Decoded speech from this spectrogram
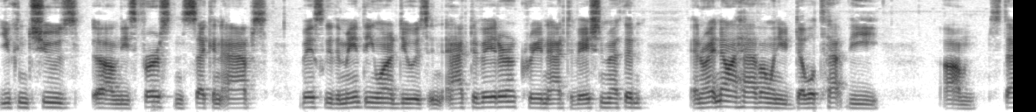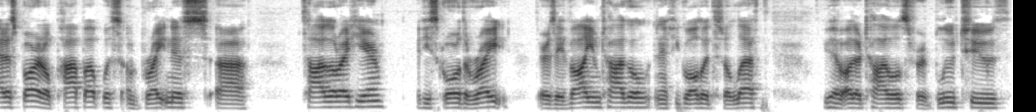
you can choose um, these first and second apps. Basically, the main thing you want to do is an activator, create an activation method. And right now I have on when you double tap the um, status bar, it'll pop up with a brightness uh, toggle right here. If you scroll to the right, there's a volume toggle, and if you go all the way to the left, you have other toggles for Bluetooth,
